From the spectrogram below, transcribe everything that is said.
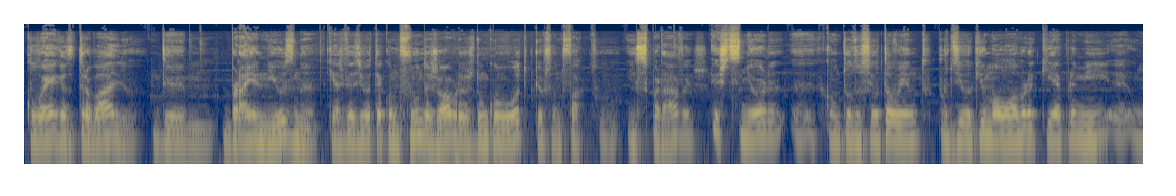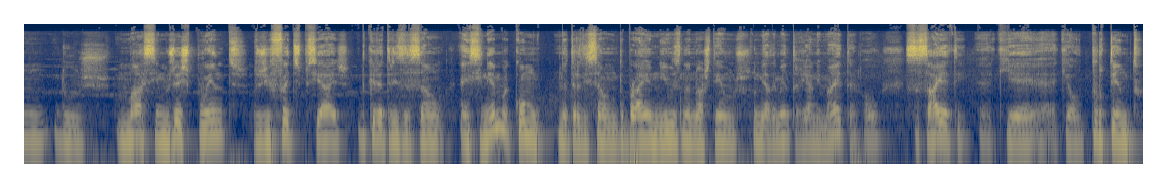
colega de trabalho de Brian Usna, que às vezes eu até confundo as obras de um com o outro, porque eles são de facto inseparáveis. Este senhor, eh, com todo o seu talento, produziu aqui uma obra que é para mim eh, um dos máximos expoentes dos efeitos especiais de caracterização em cinema, como na tradição de Brian Usna nós temos, nomeadamente Reanimator ou Society, eh, que é aquele portento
